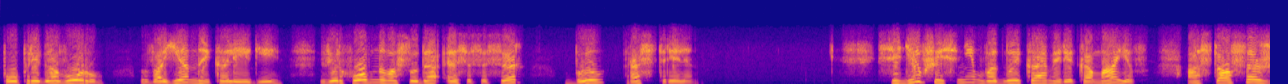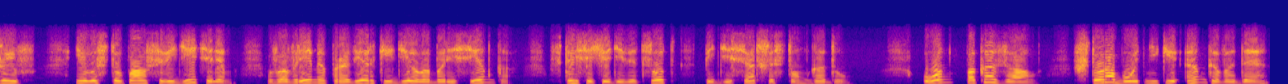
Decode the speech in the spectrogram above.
По приговору военной коллегии Верховного суда СССР был расстрелян. Сидевший с ним в одной камере Камаев остался жив и выступал свидетелем во время проверки дела Борисенко в 1956 году. Он показал, что работники НКВД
